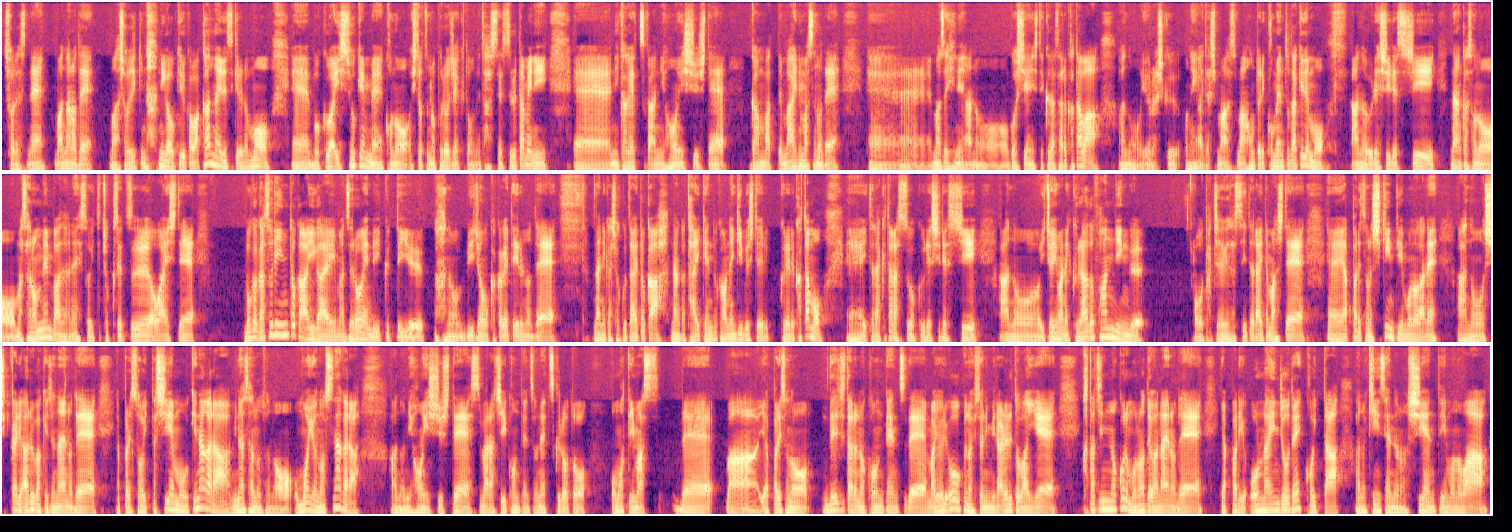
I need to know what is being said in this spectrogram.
そうですね。まあなので、まあ正直何が起きるかわかんないですけれども、えー、僕は一生懸命この一つのプロジェクトをね、達成するために、えー、2ヶ月間日本一周して頑張って参りますので、えー、まあ、ぜひね、あの、ご支援してくださる方は、あの、よろしくお願いいたします。まあ、本当にコメントだけでも、あの、嬉しいですし、なんかその、まあ、サロンメンバーではね、そういった直接お会いして、僕はガソリンとか以外、まあ、0円で行くっていう、あの、ビジョンを掲げているので、何か食材とか、なんか体験とかをね、ギブしてくれる方も、えー、いただけたらすごく嬉しいですし、あの、一応今ね、クラウドファンディングを立ち上げさせていただいてまして、えー、やっぱりその資金っていうものがね、あの、しっかりあるわけじゃないので、やっぱりそういった支援も受けながら、皆さんのその思いを乗せながら、あの、日本一周して素晴らしいコンテンツをね、作ろうと思っています。で、まあ、やっぱりそのデジタルのコンテンツで、まあ、より多くの人に見られるとはいえ、形に残るものではないので、やっぱりオンライン上でこういった、あの、金銭での支援っていうものは、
